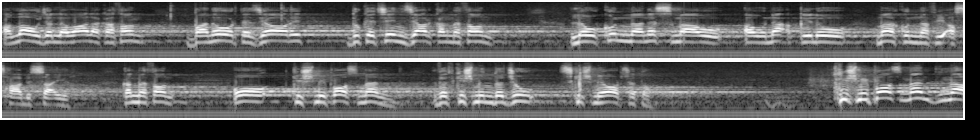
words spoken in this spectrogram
Allahu xhallahu ala ka than Banorët e zjarrit duke qenë në zjarr kanë me than Lau kunna nesma'u au na'qilu ma kunna fi ashabis sa'ir. Kanë me than o të kishmi pas mend dhe të kishmi ndëgju s'kishmi ardhur këtu. Të kishmi pas mend na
